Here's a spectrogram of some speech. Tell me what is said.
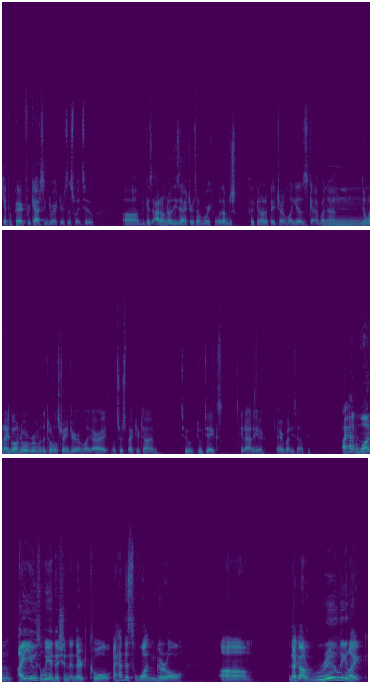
get prepared for casting directors this way too. Um, because I don't know these actors I'm working with. I'm just clicking on a picture. I'm like, yeah, this guy, why not? Then when I go into a room with a total stranger, I'm like, all right, let's respect your time. Two two takes. Let's get out of here. Everybody's happy. I had one. I use We Audition and they're cool. I had this one girl, um, that got really like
